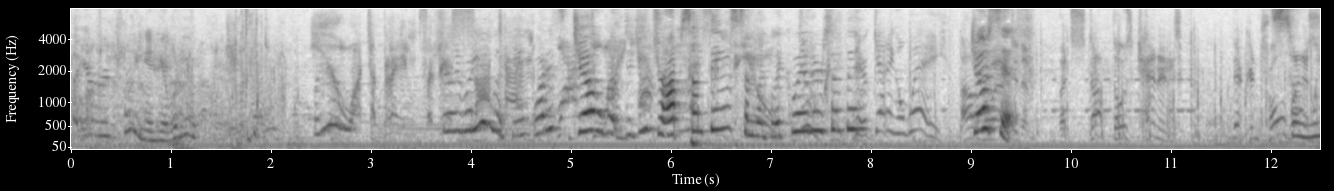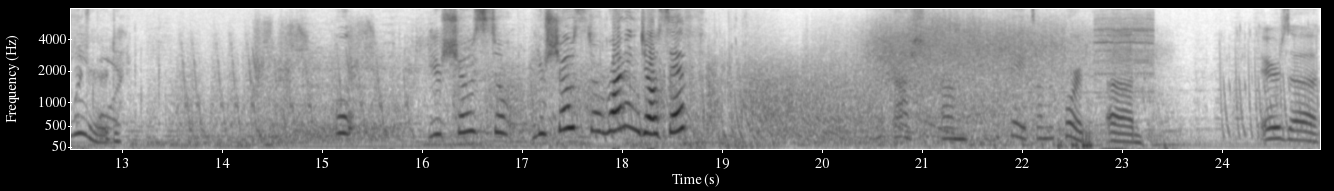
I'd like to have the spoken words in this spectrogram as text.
But you're recording in here. What are you? You want to blame for this? Shirley, what are you looking? What is Joe? What, did you drop something? Some like liquid or something? They're getting away. I'll go after Joseph. But stop those cannons. They're controlled So by the weird. Well, your show's still your show's still running, Joseph. Oh my gosh. Um. Okay, it's on record. Um. There's a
